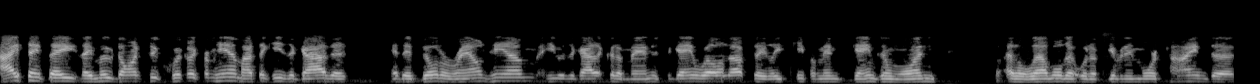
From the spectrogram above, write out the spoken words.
I think they they moved on too quickly from him. I think he's a guy that had they built around him, he was a guy that could have managed the game well enough to at least keep him in games and won at a level that would have given him more time to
